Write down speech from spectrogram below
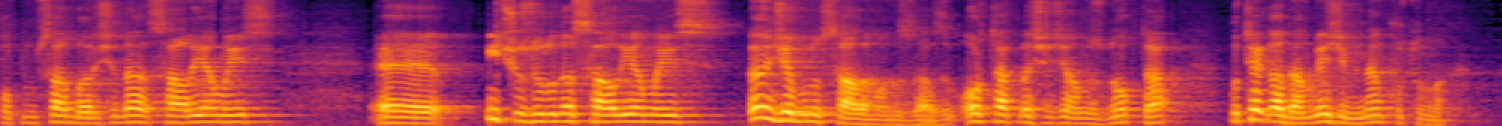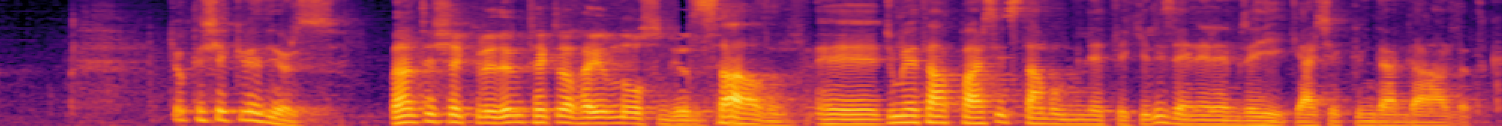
toplumsal barışı da sağlayamayız, e, iç huzuru da sağlayamayız. Önce bunu sağlamamız lazım. Ortaklaşacağımız nokta bu tek adam rejiminden kurtulmak. Çok teşekkür ediyoruz. Ben teşekkür ederim. Tekrar hayırlı olsun diyorum. Sağ olun. Ee, Cumhuriyet Halk Partisi İstanbul Milletvekili Zeynel Emre'yi gerçek gündemde ağırladık.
